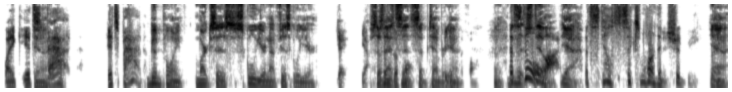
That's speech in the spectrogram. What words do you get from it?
like it's Yeah. bad it's bad Good point. Mark says school year, not fiscal year. okay yeah So since that's since September. beginning Yeah. fall But That's still a lot. Yeah. that's still six more than it should be right? Yeah.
